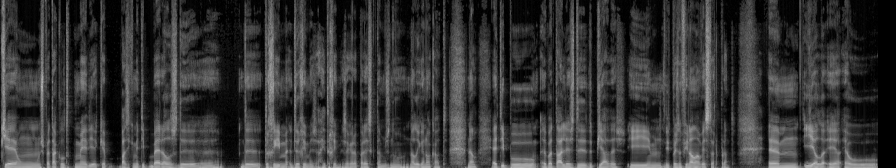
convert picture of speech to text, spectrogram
que é um espetáculo de comédia que é basicamente tipo battles de, de, de, rima, de rimas. Ai, de rimas, agora parece que estamos no, na Liga Knockout. Não, é tipo batalhas de, de piadas e, e depois no final é um vencedor. Pronto. Um, e ele é, é, o,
